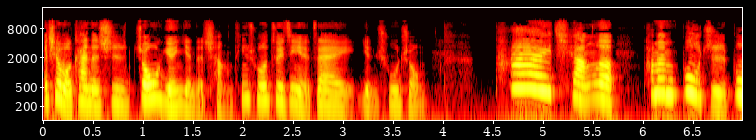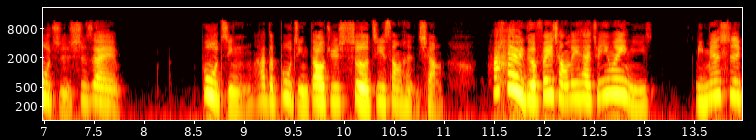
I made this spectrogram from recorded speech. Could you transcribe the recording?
而且我看的是周元演的场，听说最近也在演出中，太强了。他们不止不止是在布景，它的布景道具设计上很强，它还有一个非常厉害，就因为你里面是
